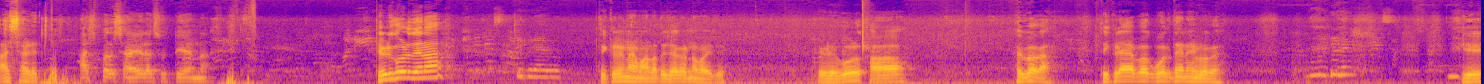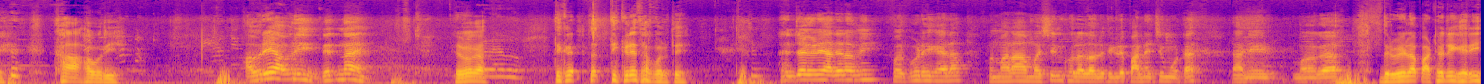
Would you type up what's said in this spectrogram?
आज शाळेत आज परत शाळेला सुट्टी आहे यांना तिळगुळ दे ना. तिकडे नाही मला तुझ्याकडनं पाहिजे. तिळगुळ खा. हे बघा तिकडे आहे बघ बोलते नाही बघा. घे खा हावरी. हावरी हावरी देत नाही. हे बघा तिकडे. तिकडे तिकडेच हा बोलते ह्यांच्याकडे आलेला मी परपुडे घ्यायला. पण मला मशीन खोला लावली तिकडे पाण्याची मोटार. आणि मग ध्रुवीला पाठवली घरी.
